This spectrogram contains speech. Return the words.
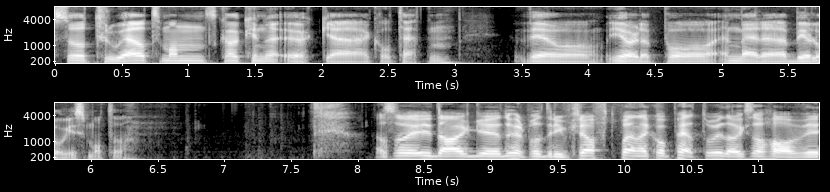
så tror jeg at man skal kunne øke kvaliteten ved å gjøre det på en mer biologisk måte. da. Altså, i dag, eh, Du hører på Drivkraft på NRK P2. I dag så har vi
